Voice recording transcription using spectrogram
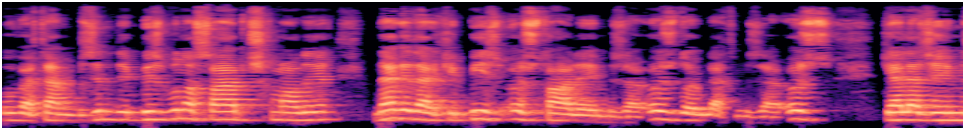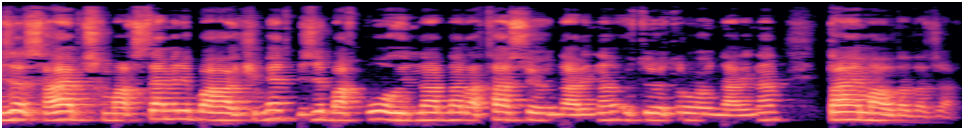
bu vətən bizimdir. Biz buna sahib çıxmalıyıq. Nə qədər ki biz öz taleyimizə, öz dövlətimizə, öz gələcəyimizə sahib çıxmaq istəmirik, bu hakimiyyət bizi bax bu oyunlarla, rotasiya oyunları ilə, ötür-ötür oyunları ilə daim aldadacaq.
